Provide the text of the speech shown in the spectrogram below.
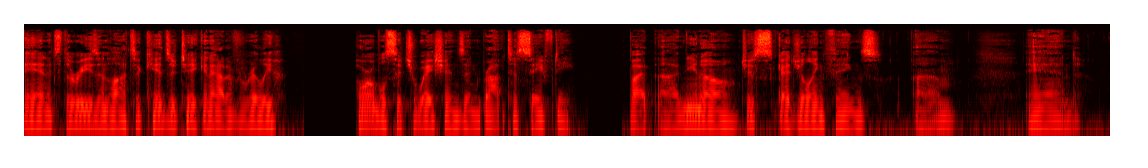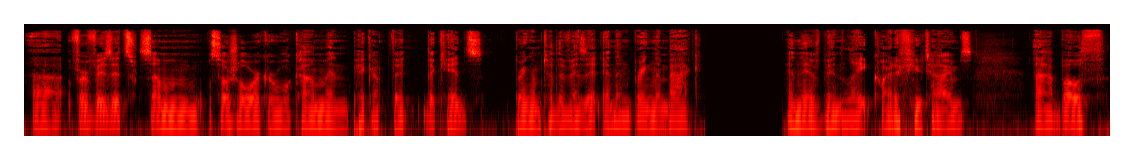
and it's the reason lots of kids are taken out of really horrible situations and brought to safety. But uh, you know, just scheduling things, um, and uh, for visits, some social worker will come and pick up the the kids, bring them to the visit, and then bring them back. And they've been late quite a few times, uh, both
